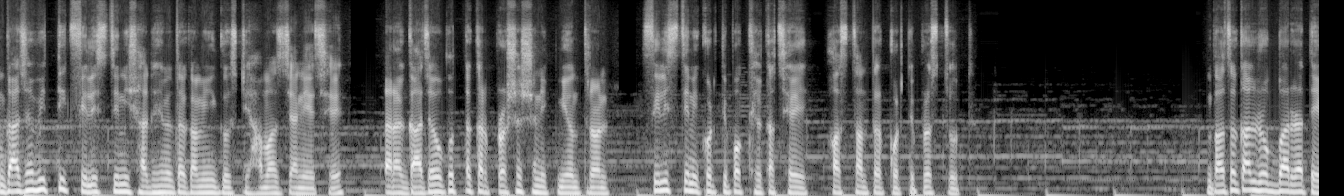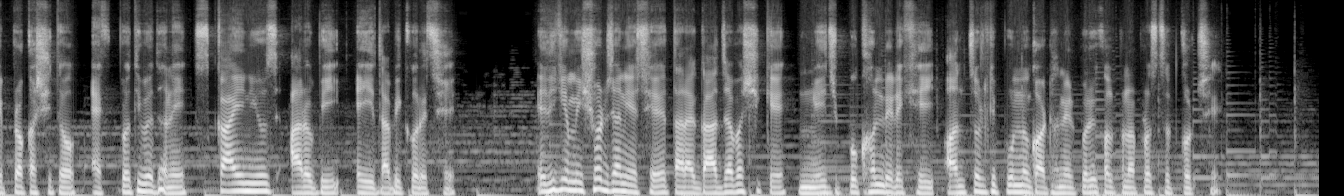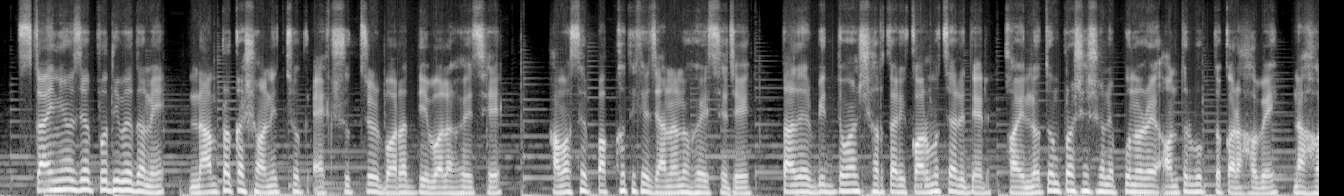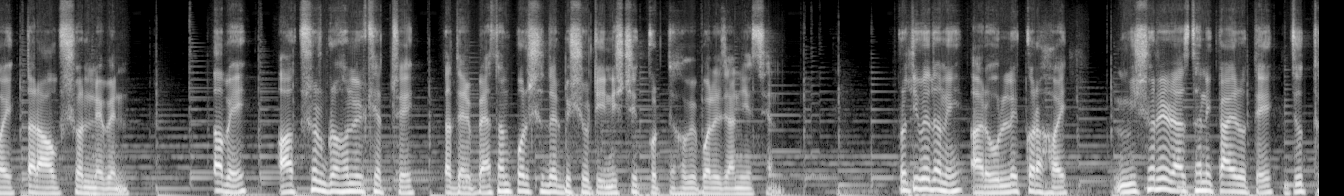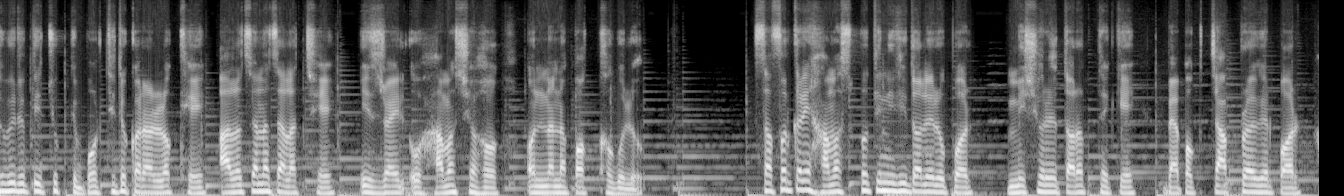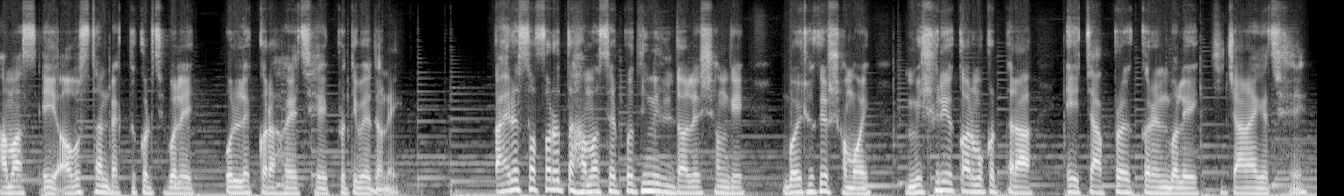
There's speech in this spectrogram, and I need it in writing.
গাজাভিত্তিক ফিলিস্তিনি স্বাধীনতাকামী গোষ্ঠী হামাস জানিয়েছে, তারা গাজা উপত্যকার প্রশাসনিক নিয়ন্ত্রণ ফিলিস্তিনি কর্তৃপক্ষের কাছে হস্তান্তর করতে প্রস্তুত। গতকাল রোববার রাতে প্রকাশিত এক প্রতিবেদনে স্কাই নিউজ আরবি এই দাবি করেছে। এদিকে মিশর জানিয়েছে, তারা গাজাবাসীকে নিজ ভূখণ্ডে রেখেই অঞ্চলটি পুনর্গঠনের পরিকল্পনা প্রস্তুত করছে। স্কাই নিউজের প্রতিবেদনে নাম প্রকাশে অনিচ্ছুক এক সূত্রের বরাত দিয়ে বলা হয়েছে, হামাসের পক্ষ থেকে জানানো হয়েছে যে, তাদের বিদ্যমান সরকারি কর্মচারীদের হয় নতুন প্রশাসনে পুনরায় অন্তর্ভুক্ত করা হবে, না হয় তারা অবসর নেবেন। তবে, অবসর গ্রহণের ক্ষেত্রে তাদের বেতন পরিশোধের বিষয়টি নিশ্চিত করতে হবে বলে জানিয়েছেন। প্রতিবেদনে আর উল্লেখ করা হয় মিশরের রাজধানী কায়রোতে যুদ্ধবিরতি চুক্তি বর্ধিত করার লক্ষ্যে আলোচনা চালাচ্ছে ইসরায়েল ও হামাস সহ অন্যান্য পক্ষগুলো। সফরকারী হামাস প্রতিনিধি দলের উপর মিশরের তরফ থেকে ব্যাপক চাপ প্রয়োগের পর হামাস এই অবস্থান ব্যক্ত করছে বলে উল্লেখ করা হয়েছে প্রতিবেদনে। কায়রো সফররত হামাসের প্রতিনিধি দলের সঙ্গে বৈঠকের সময় মিশরীয় কর্মকর্তারা এই চাপ প্রয়োগ করেন বলে জানা গেছে।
